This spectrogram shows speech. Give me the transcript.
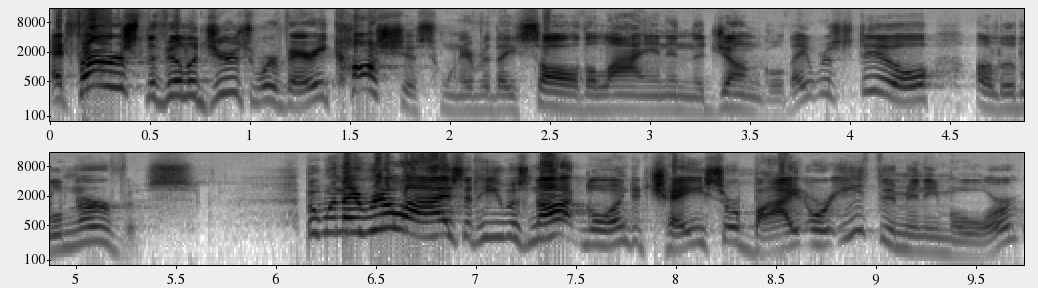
At first, the villagers were very cautious whenever they saw the lion in the jungle. They were still a little nervous. But when they realized that he was not going to chase or bite or eat them anymore,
